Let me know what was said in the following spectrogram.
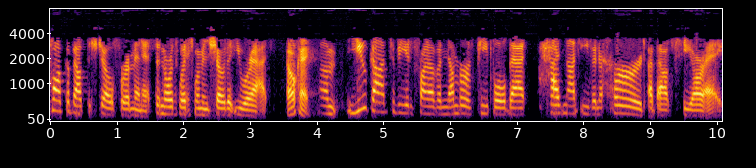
talk about the show for a minute, the Northwest Women's Show that you were at. Okay. Um, you got to be in front of a number of people that had not even heard about CRA.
